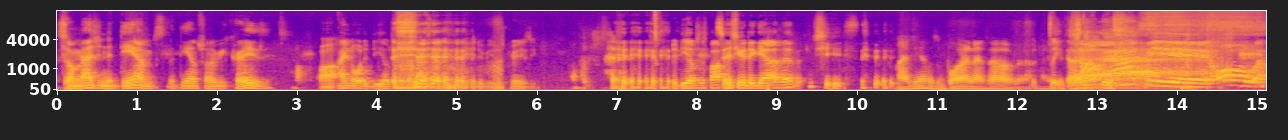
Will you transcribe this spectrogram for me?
So imagine the DMs. The DMs gonna be crazy. Uh, I know the DMs the last time we did the interview is crazy. The DMs is popping. Especially with the girls, man. Jeez. My DM is boring as hell, bro. Like, Stop this. Happened. Oh,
